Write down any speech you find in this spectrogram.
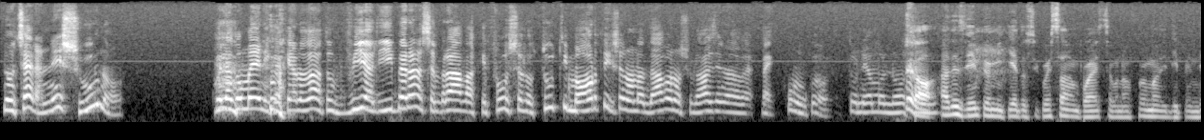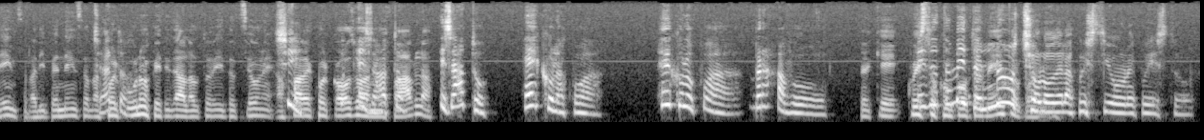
non c'era nessuno. Quella domenica che hanno dato via libera sembrava che fossero tutti morti se non andavano sull'asina. Beh, comunque torniamo al nostro. Però, ad esempio, mi chiedo se questa non può essere una forma di dipendenza, la dipendenza da certo. qualcuno che ti dà l'autorizzazione a sì, fare qualcosa esatto, a non esatto, farla. Esatto, eccola qua, eccolo qua, bravo. Perché questo Esattamente il nocciolo poi... della questione questo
